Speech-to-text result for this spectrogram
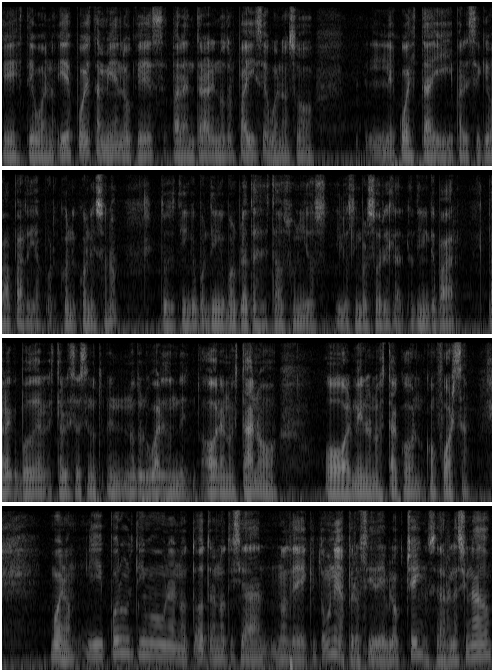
Este, bueno, y después también lo que es para entrar en otros países, bueno, eso le cuesta y parece que va a pérdida por, con, eso, ¿no? Entonces tienen que, tienen que poner plata desde Estados Unidos y los inversores la, tienen que pagar para que poder establecerse en, otros lugares donde ahora no están o, o al menos no está con, con fuerza. Bueno, y por último, una otra noticia no de criptomonedas, pero sí de blockchain, o sea, relacionado,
